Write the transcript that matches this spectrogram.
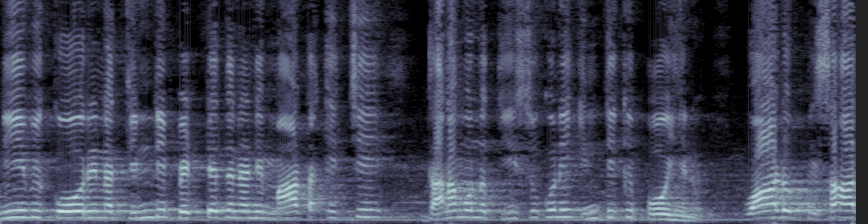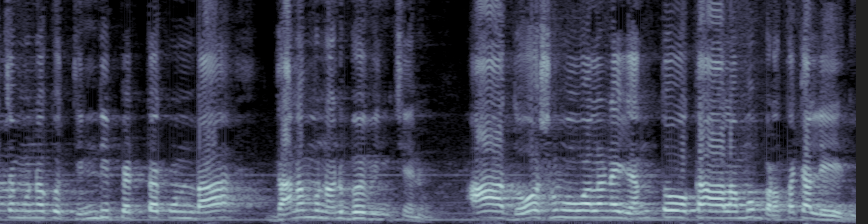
నీవి కోరిన తిండి పెట్టెదనని మాట ఇచ్చి ధనమును తీసుకుని ఇంటికి పోయెను. వాడు పిశాచమునకు తిండి పెట్టకుండా ధనమును అనుభవించెను. ఆ దోషము వలన ఎంతో కాలము బ్రతకలేదు.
